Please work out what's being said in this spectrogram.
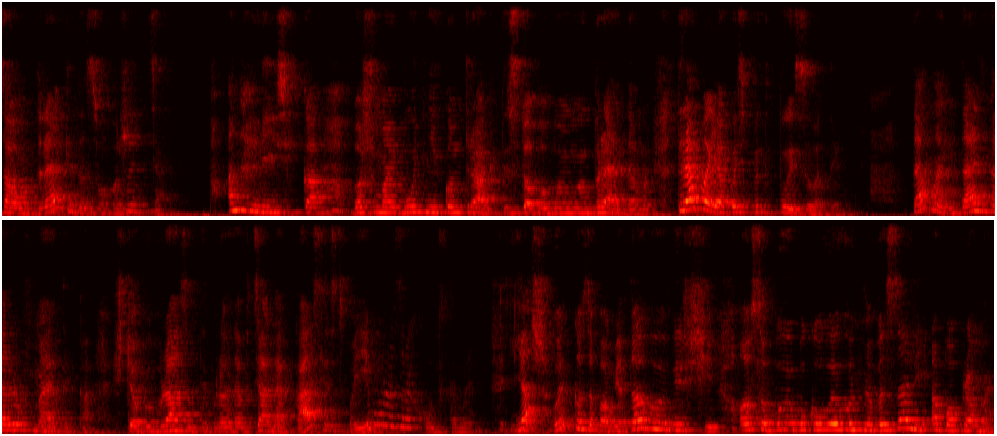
саундтреки до свого життя. Англійська, бо ж майбутні контракти з топовими брендами треба якось підписувати. Та щоб вразити продавця на касі своїми розрахунками. Я швидко запам'ятовую вірші, особливо коли вони веселі або про мене.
